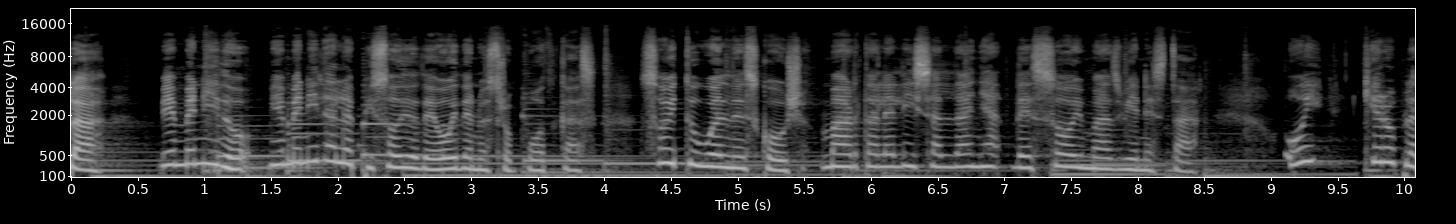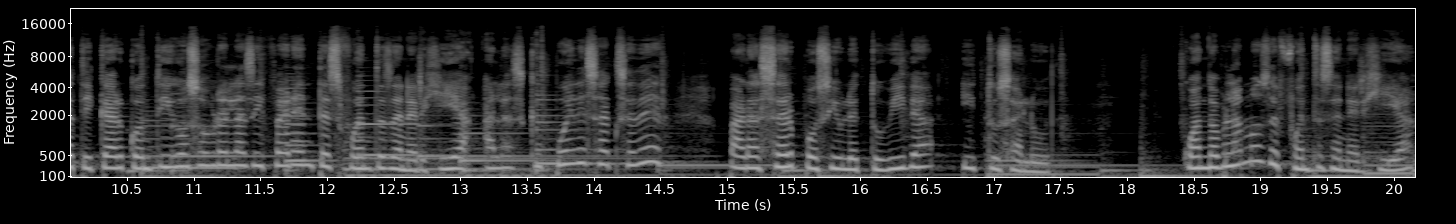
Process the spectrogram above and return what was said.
Hola, bienvenido, bienvenida al episodio de hoy de nuestro podcast. Soy tu wellness coach, Marta Lelisa Aldaña de Soy Más Bienestar. Hoy quiero platicar contigo sobre las diferentes fuentes de energía a las que puedes acceder para hacer posible tu vida y tu salud. Cuando hablamos de fuentes de energía,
